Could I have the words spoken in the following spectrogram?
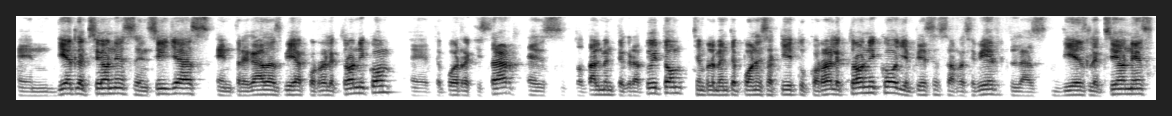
en 10 lecciones sencillas, entregadas vía correo electrónico. Eh, te puedes registrar, es totalmente gratuito. Simplemente pones aquí tu correo electrónico y empiezas a recibir las 10 lecciones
